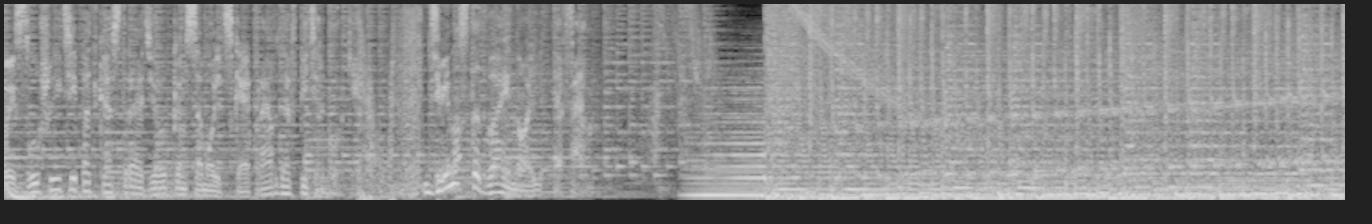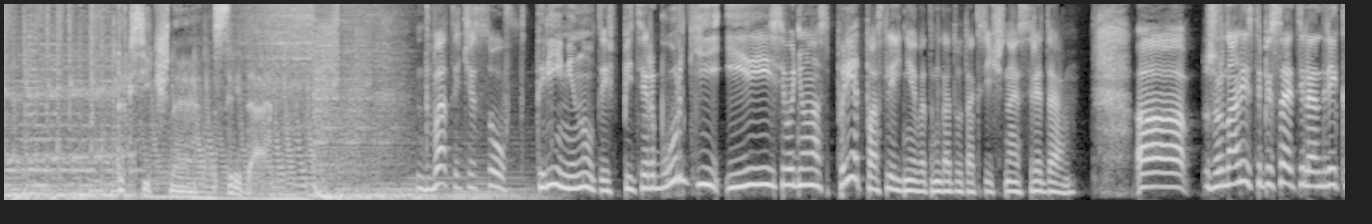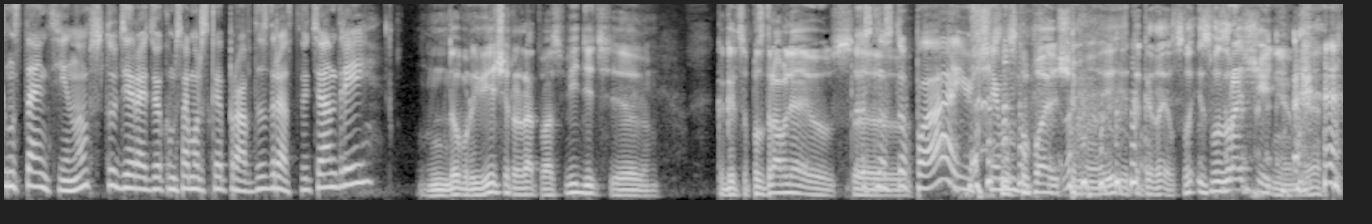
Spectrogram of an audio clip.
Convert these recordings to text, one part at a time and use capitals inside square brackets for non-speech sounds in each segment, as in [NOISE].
Вы слушаете подкаст радио «Комсомольская правда» в Петербурге. 92.0 FM. Токсичная среда. 20 часов 3 минуты в Петербурге, и сегодня у нас предпоследняя в этом году токсичная среда. А, журналист и писатель Андрей Константинов в студии радио «Комсомольская правда». Здравствуйте, Андрей. Добрый вечер, рад вас видеть. Э, как говорится, поздравляю с... С наступающим. С наступающим, и, как это, с, и с возвращением. Да?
